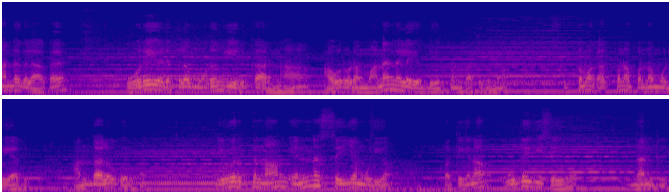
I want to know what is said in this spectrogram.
ஆண்டுகளாக ஒரே இடத்துல முடங்கி இருக்காருன்னா அவரோட மனநிலை எப்படி இருக்குன்னு பார்த்தீங்கன்னா சுத்தமாக கற்பனை பண்ண முடியாது. அந்த அளவுக்கு இருக்கும். இவருக்கு நாம் என்ன செய்ய முடியும்? பார்த்தீங்கன்னா உதவி செய்வோம். நன்றி.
